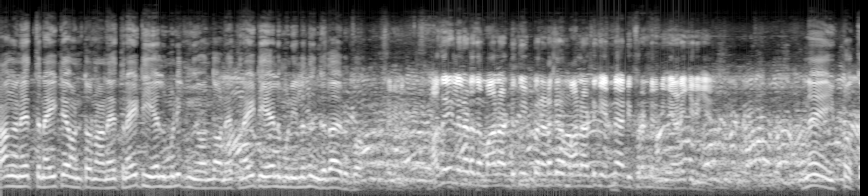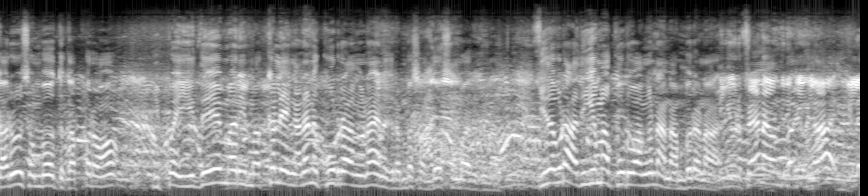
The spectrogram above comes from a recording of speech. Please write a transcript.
நாங்கள் நேற்று நைட்டே வந்துட்டோம் நான் நேற்று நைட்டு ஏழு மணிக்கு இங்கே வந்தோம். நேற்று நைட்டு ஏழு மணிலேருந்து இங்கே தான் இருக்கோம் மதுரையில் நடந்த மாநாட்டுக்கும் இப்போ நடக்கிற மாநாட்டுக்கும் என்ன டிஃபரெண்ட் நீங்க நினைக்கிறீங்க? அண்ணே இப்போ கரூர் சம்பவத்துக்கு அப்புறம் இப்போ இதே மாதிரி மக்கள் எங்கள் அண்ணனை கூடுறாங்கன்னா எனக்கு ரொம்ப சந்தோஷமாக இருக்குண்ணா இதை விட அதிகமாக கூடுவாங்கன்னு நான் நம்புகிறேண்ணா நீங்க ஒரு ஃபேனா வந்திருக்கீங்களா? இல்ல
